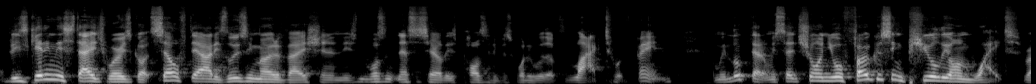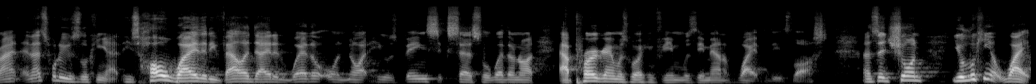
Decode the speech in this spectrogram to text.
But he's getting this stage where he's got self doubt, he's losing motivation, and he wasn't necessarily as positive as what he would have liked to have been. And we looked at it and we said, Sean, you're focusing purely on weight, right? And that's what he was looking at. His whole way that he validated whether or not he was being successful, whether or not our program was working for him, was the amount of weight that he's lost. And I said, Sean, you're looking at weight.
